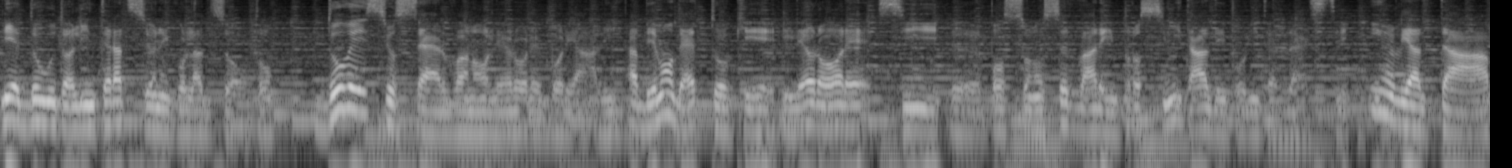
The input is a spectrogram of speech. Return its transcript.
lì è dovuto all'interazione con l'azoto. Dove si osservano le aurore boreali? Abbiamo detto che le aurore si eh, possono osservare in prossimità dei poli terrestri. In realtà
